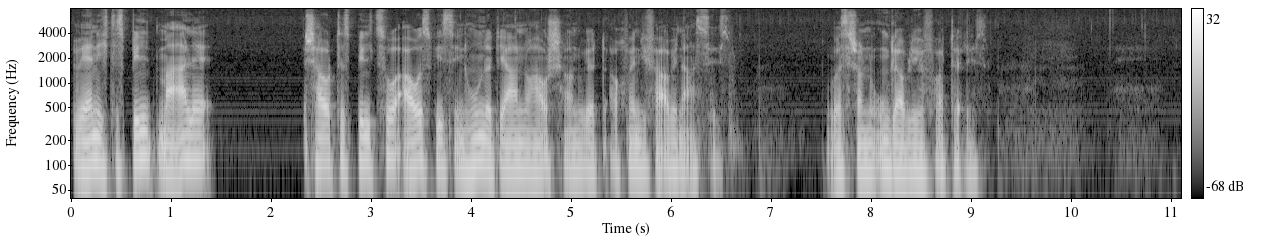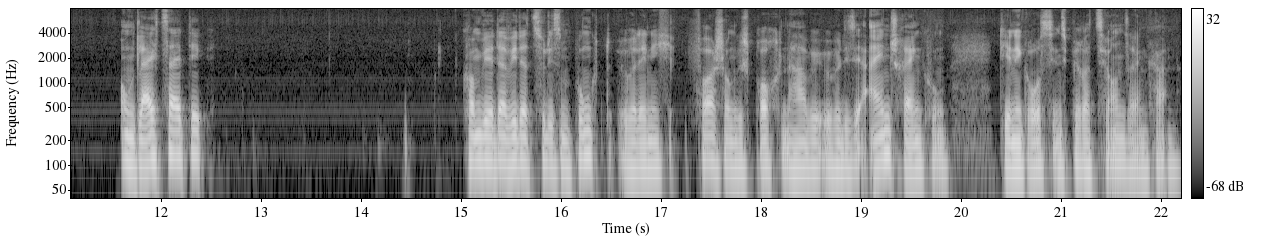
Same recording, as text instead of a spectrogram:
während ich das Bild male, schaut das Bild so aus, wie es in 100 Jahren noch ausschauen wird, auch wenn die Farbe nass ist. Was schon ein unglaublicher Vorteil ist. Und gleichzeitig kommen wir da wieder zu diesem Punkt, über den ich vorher schon gesprochen habe, über diese Einschränkung, die eine große Inspiration sein kann.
